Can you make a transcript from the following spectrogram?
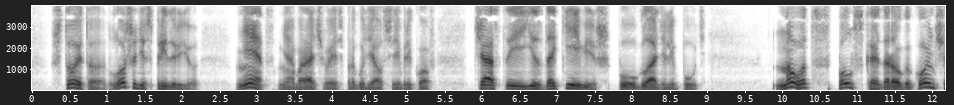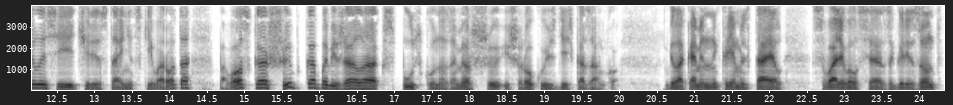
— «Что это, лошади с придурью?» «Нет», — не оборачиваясь, прогудел Серебряков. «Частые ездаки, вишь, поугладили путь». Но вот полская дорога кончилась, и через Тайницкие ворота повозка шибко побежала к спуску на замерзшую и широкую здесь казанку. Белокаменный Кремль таял, сваливался за горизонт,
